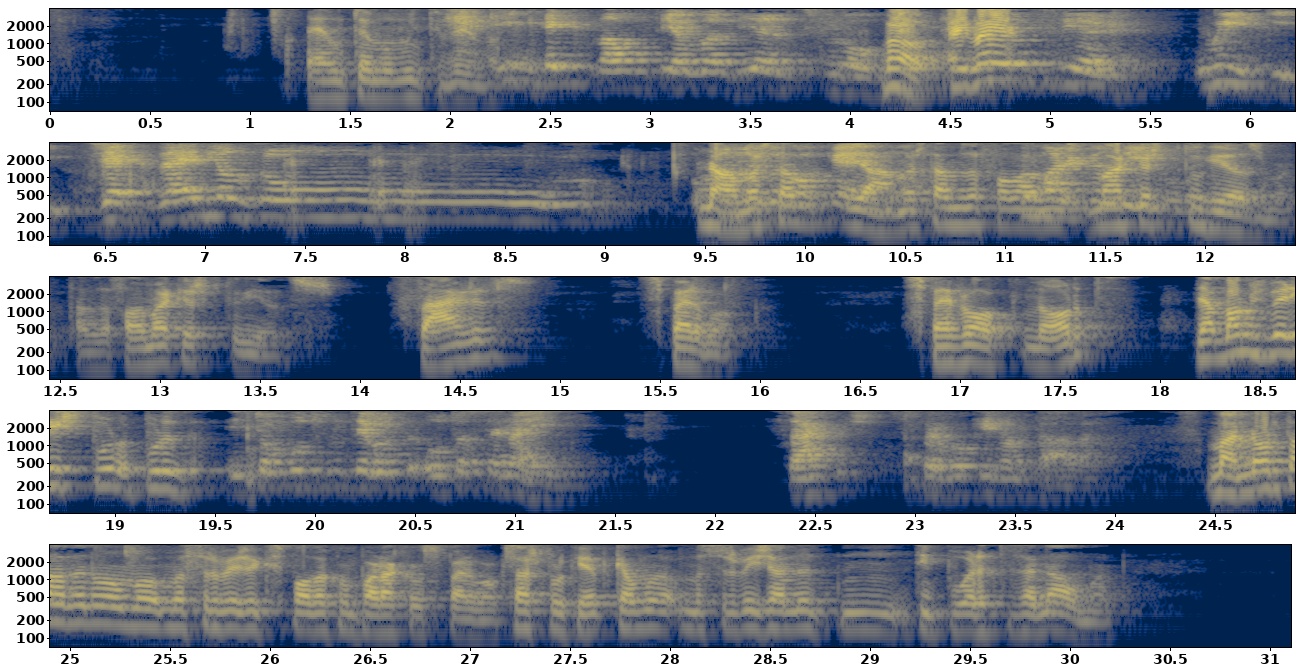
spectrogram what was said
É um tema muito bêbado. Quem é que dá um tema desses, bro? Bro, primeiro- É dizer whisky, Jack Daniels ou. Não, mas qualquer, yeah, mas estamos a falar marca marcas livre. portuguesas, mano. Estamos a falar de marcas portuguesas. Sagres, Superboc. Superboc Norte. Vamos ver isto por, por Então vou-te meter outra, outra cena aí. Sacos, super boca e nortada. Mano, Nortada não é uma, uma cerveja que se pode comparar com o Superboc. Sabes porquê? Porque é uma, uma cerveja tipo artesanal, mano.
